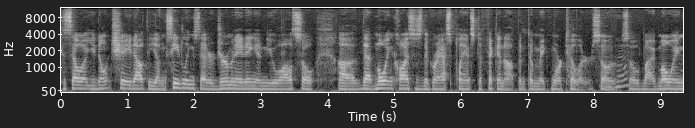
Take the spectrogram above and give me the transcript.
Because so you don't shade out the young seedlings that are germinating, and you also uh, that mowing causes the grass plants to thicken up and to make more tillers. So, so by mowing,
